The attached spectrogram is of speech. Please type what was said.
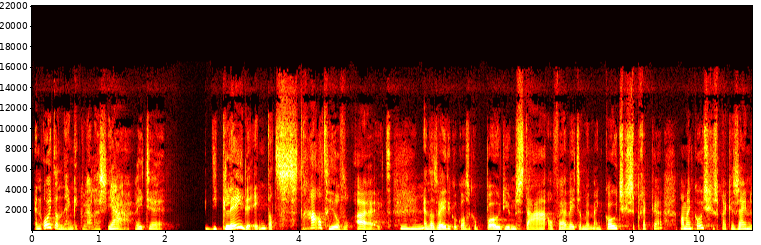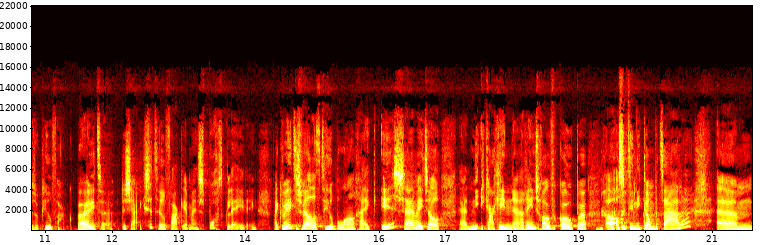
En ooit dan denk ik wel eens, ja, weet je, die kleding, dat straalt heel veel uit. En dat weet ik ook als ik op het podium sta of hè, weet je, met mijn coachgesprekken. Maar mijn coachgesprekken zijn dus ook heel vaak buiten. Dus ja, ik zit heel vaak in mijn sportkleding. Maar ik weet dus wel dat het heel belangrijk is. Hè, weet je al, eh, ik ga geen eh, Range Rover kopen eh, als ik die niet kan betalen. Ehm,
